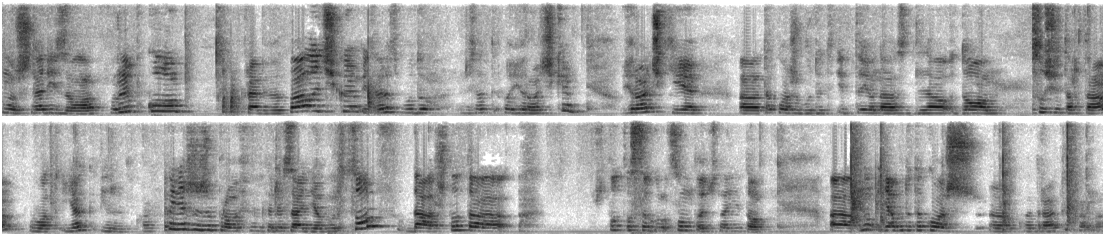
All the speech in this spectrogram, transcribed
ну, ж, нарізала рибку, крабові палички, і зараз буду різати огірочки. Огірочки е, також будуть іти у нас для, до суші торта, вот, як і рибка. Я, конечно же, профи в нарезании огурцов. Да, что-то что-то с огурцом точно не то. А, ну, я буду також е, квадратиками.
